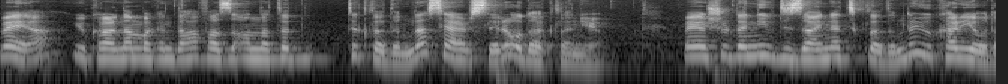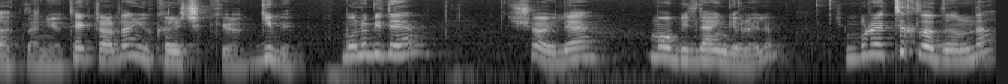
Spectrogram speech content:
Veya yukarıdan bakın daha fazla anlata tıkladığımda servislere odaklanıyor. Veya şurada New Design'a tıkladığımda yukarıya odaklanıyor. Tekrardan yukarı çıkıyor gibi. Bunu bir de şöyle mobilden görelim. Şimdi buraya tıkladığımda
